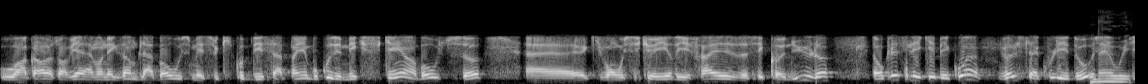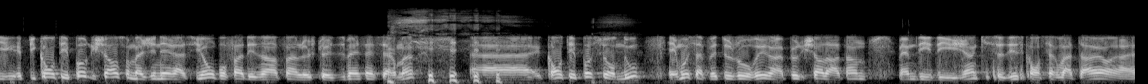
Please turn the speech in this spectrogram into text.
ou encore, j'en reviens à mon exemple de la Beauce, mais ceux qui coupent des sapins, beaucoup de Mexicains en Beauce, tout ça, euh, qui vont aussi cueillir des fraises, c'est connu, là. Donc là, si les Québécois veulent se la couler douce, Ben oui. puis, puis comptez pas, Richard, sur ma génération pour faire des enfants, là, je te le dis bien sincèrement. euh, comptez pas sur nous. Et moi, ça me fait toujours rire un peu, Richard, d'entendre même des, des gens qui se disent conservateurs, euh,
